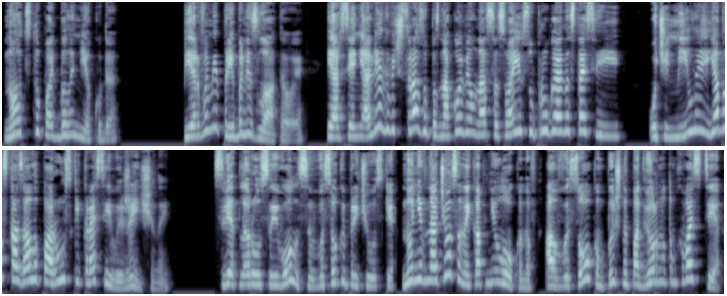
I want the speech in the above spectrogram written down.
но отступать было некуда. Первыми прибыли Златовы, и Арсений Олегович сразу познакомил нас со своей супругой Анастасией, очень милой, я бы сказала, по-русски красивой женщиной. Светло-русые волосы в высокой прическе, но не в начесанной копне локонов, а в высоком, пышно подвернутом хвосте,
